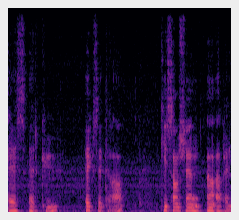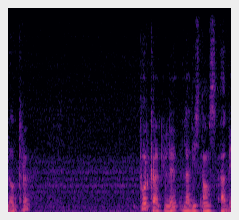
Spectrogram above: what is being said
SRQ, etc., qui s'enchaînent un après l'autre, pour calculer la distance AB.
